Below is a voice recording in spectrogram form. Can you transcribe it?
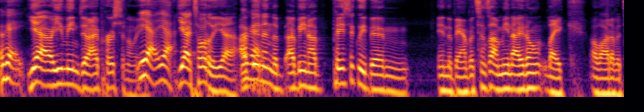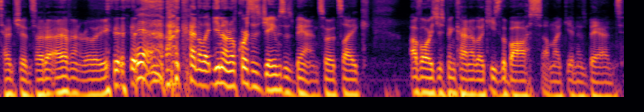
Okay. Yeah, or you mean did I personally? Yeah, yeah. Yeah, totally. Yeah, I've been in the. I mean, I've basically been in the band, but since I mean, I don't like a lot of attention, so I, I haven't really. Yeah. I kind of like you know, and of course it's James's band, so it's like I've always just been kind of like he's the boss. I'm like in his band,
